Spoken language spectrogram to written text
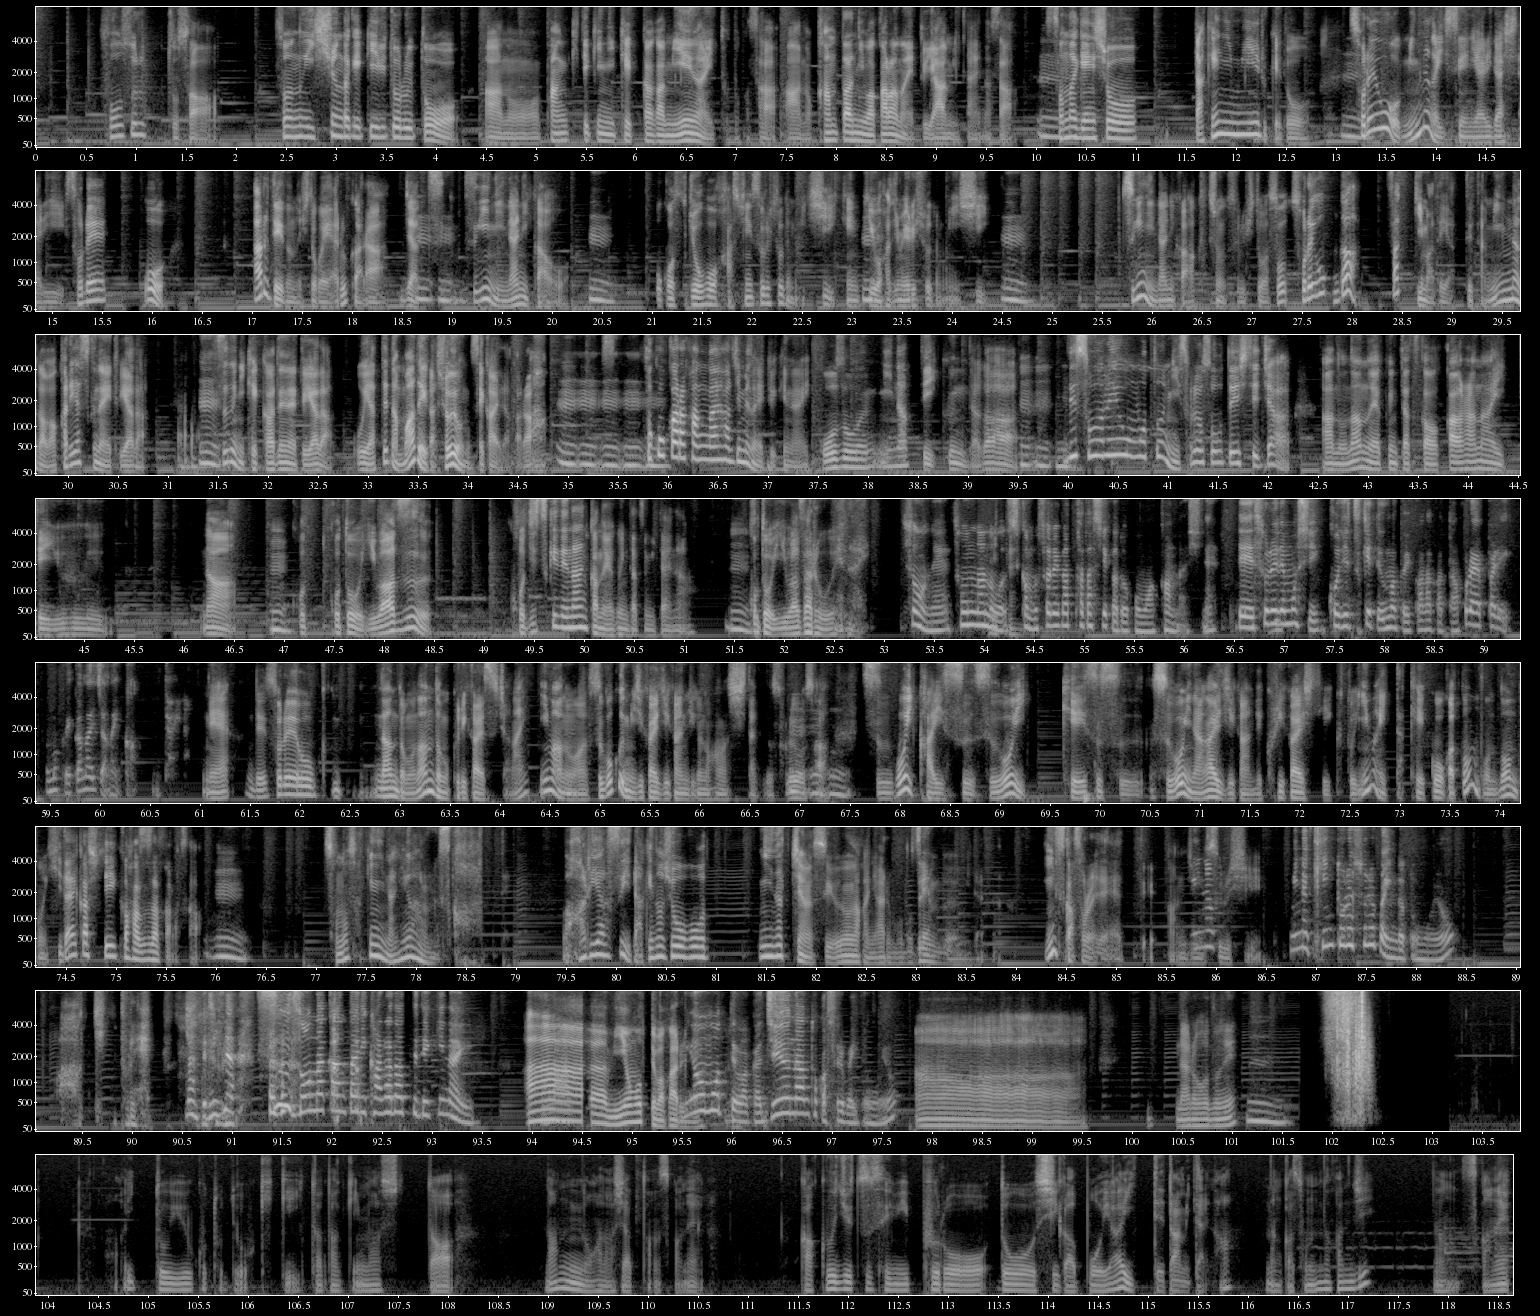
そうするとさ、その一瞬だけ切り取ると、あの短期的に結果が見えないとかさ、あの簡単にわからないと嫌みたいなさ、うそんな現象だけに見えるけど、うんそれをみんなが一斉にやりだしたり、それをある程度の人がやるから、じゃあつ、うんうん次に何かをうん起こす情報を発信する人でもいいし、研究を始める人でもいいし、うん。次に何かアクションする人はそ、それをがさっきまでやってたみんなが分かりやすくないと嫌だ、うん。すぐに結果が出ないと嫌だをやってたまでが所要の世界だから、そこから考え始めないといけない構造になっていくんだが、で、それをもとに、それを想定して、じゃあ、あの何の役に立つかわからないっていうふうなことを言わず、こじつけで何かの役に立つみたいなうん。ことを言わざるを得ない。そうね、そんなの、しかもそれが正しいかどうかもわかんないしね。で、それでもしこじつけてうまくいかなかったら、これはやっぱりうまくいかないじゃないか、みたいね。で、それを何度も何度も繰り返すじゃない？今のはすごく短い時間軸の話したけど、そな。れをさ、うんうんうん。すごい回数、すごいケース数、すごい長い時間で繰り返していくと、今言った傾向がどんどんどんどん肥大化していくはずだからさ、うん。その先に何があるんですか？って。わかりやすいだけの情報になっちゃうんですよ。世の中にあるもの全部。みたいな。いいんすかそれでって感じにするし。みんな筋トレすればいいんだと思うよ。ああ、筋トレ。だってみんなすぐそんな簡単に体ってできない。ああ、身をもってわかる、ね。身をもってわかる。柔軟とかすればいいと思うよ。ああ、なるほどね。うん。はい、ということでお聞きいただきました。何の話だったんですかね。学術セミプロ同士がぼやいてたみたいななんかそんな感じ？なんですかね。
